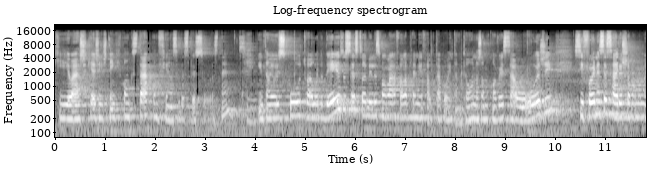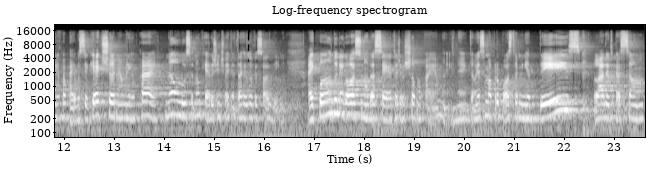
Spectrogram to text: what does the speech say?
Que eu acho que a gente tem que conquistar a confiança das pessoas, né? Sim. Então eu escuto o aluno desde o sexto ano, eles vão lá, falam para mim, falo, tá bom então, então nós vamos conversar hoje, se for necessário eu chamo a mamãe e o papai, você quer que chame a mãe e o pai? Não, Lúcia, não quero, a gente vai tentar resolver sozinho. Aí quando o negócio não dá certo, eu chamo o pai e a mãe, né? Então essa é uma proposta minha desde lá da educação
